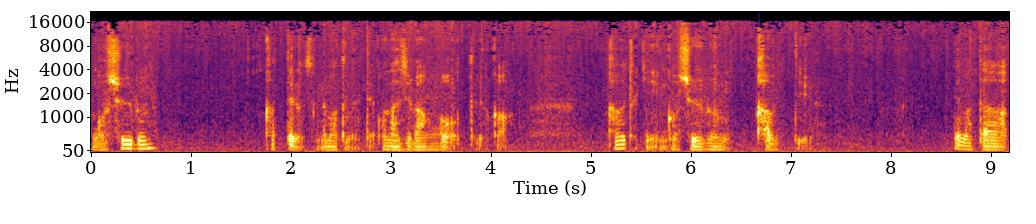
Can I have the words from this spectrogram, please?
5週分買ってるんですよね、まとめて。同じ番号というか、買うときに5週分買うっていう。で、また、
